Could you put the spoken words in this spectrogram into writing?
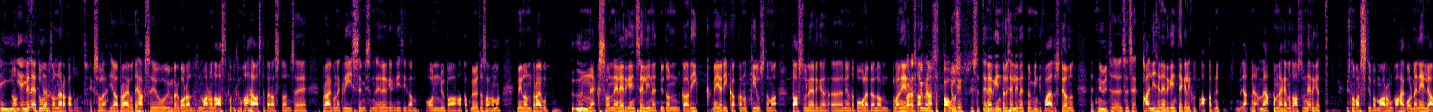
ei no,. Vene turg on ära kadunud, eks ole, ja praegu tehakse ju ümberkorraldusi, ma arvan, et aasta, ütleme kahe aasta pärast on see praegune kriis, see, mis on energiakriisiga, on juba, hakkab mööda saama. meil on praegu õnneks on energia hind selline, et nüüd on ka riik, meie riik hakanud kiirustama taastuvenergia äh, nii-öelda poole peale on planeeritud. pärast kümne aastast pausi. just, sest et energia hind oli selline, et no mingit vajadust ei olnud, et nüüd äh, see, see kallis energia hind tegelikult hakkab nüüd, me, me hakkame nägema taastuvenergiat üsna varsti juba, ma arvan, kahe, kolme, nelja,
